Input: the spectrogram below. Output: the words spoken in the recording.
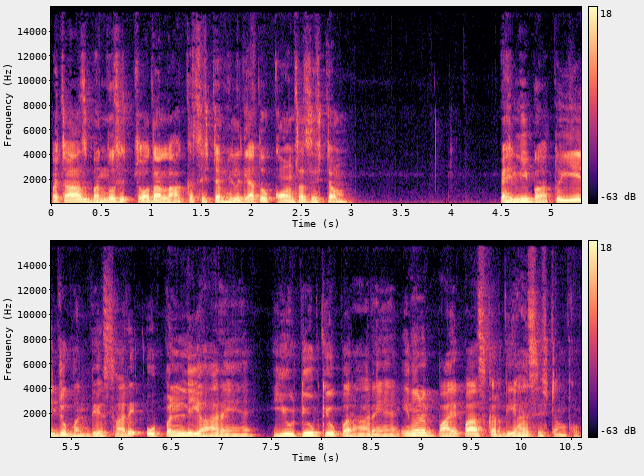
पचास बंदों से चौदह लाख का सिस्टम हिल गया तो कौन सा सिस्टम पहली बात तो ये जो बंदे सारे ओपनली आ रहे हैं यूट्यूब के ऊपर आ रहे हैं, इन्होंने बाईपास कर दिया है सिस्टम को।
